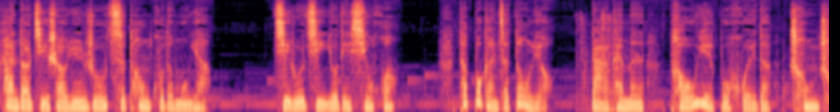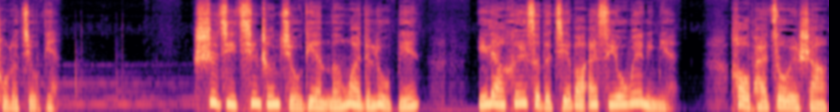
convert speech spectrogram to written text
看到纪少云如此痛苦的模样，纪如锦有点心慌，他不敢再逗留，打开门，头也不回的冲出了酒店。世纪倾城酒店门外的路边，一辆黑色的捷豹 SUV 里面，后排座位上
